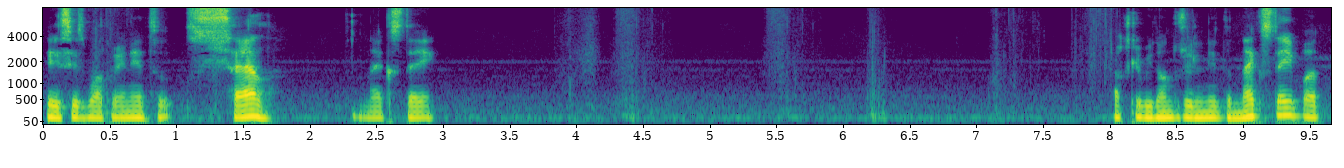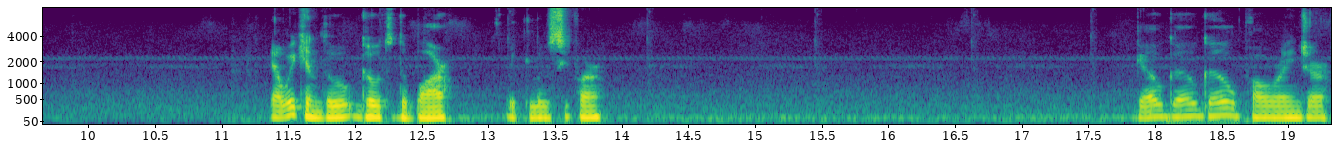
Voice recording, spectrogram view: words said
This is what we need to sell next day. Actually, we don't really need the next day, but yeah, we can do go to the bar with Lucifer. Go, go, go, Power Ranger.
